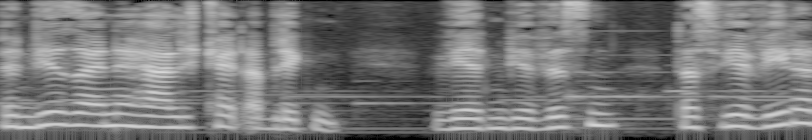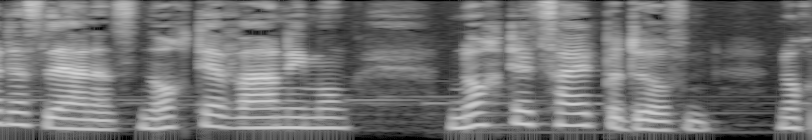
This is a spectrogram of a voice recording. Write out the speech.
Wenn wir seine Herrlichkeit erblicken, werden wir wissen, dass wir weder des Lernens noch der Wahrnehmung noch der Zeit bedürfen, noch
